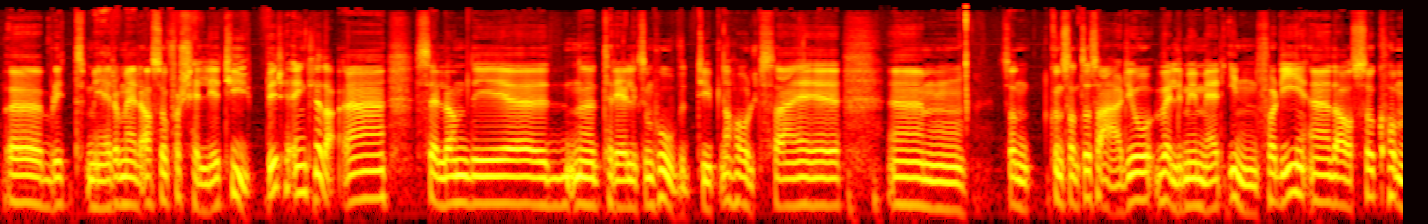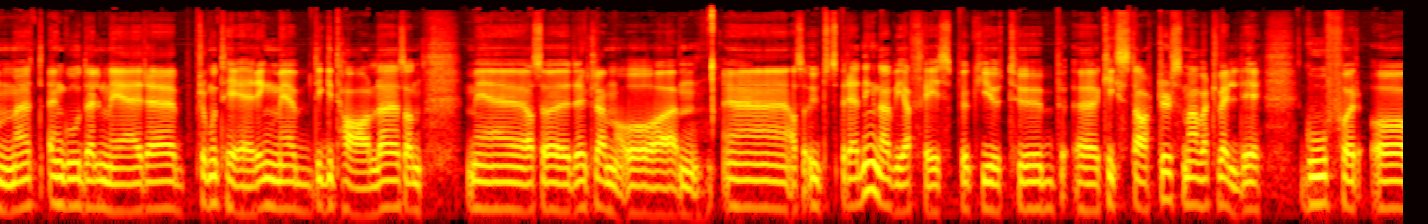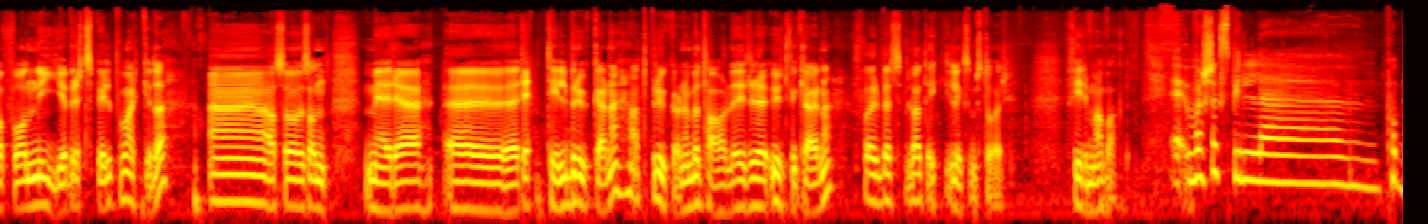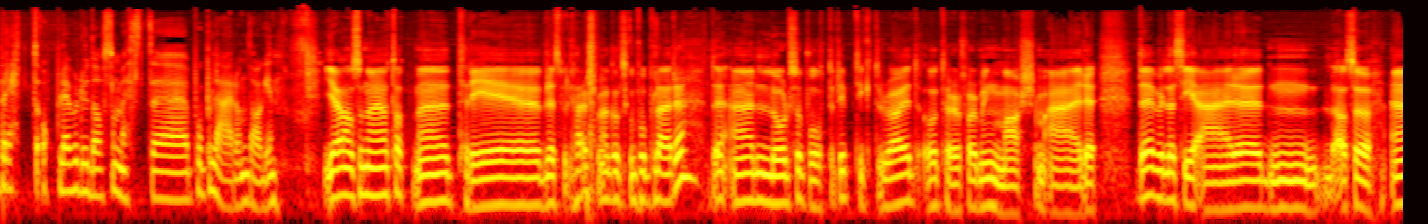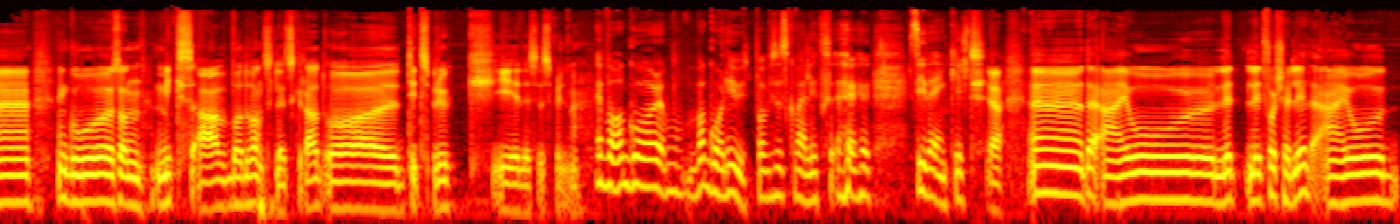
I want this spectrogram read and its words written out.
uh, blitt mer og mer altså forskjellige typer, egentlig. da. Uh, selv om de uh, tre liksom, hovedtypene har holdt seg um, sånn konstant, så er det jo veldig mye mer innenfor de. Eh, det har også kommet en god del mer eh, promotering med digitale sånn, med altså, reklame og eh, altså utspredning da, via Facebook, YouTube, eh, Kickstarter, som har vært veldig god for å få nye brettspill på markedet. Eh, altså sånn mer eh, rett til brukerne. At brukerne betaler utviklerne for brettspill, og at det ikke liksom står firma bak det. Eh, hva slags spill eh, på brett opplever du da som mest eh, populære om dagen? Ja, altså Nå har jeg tatt med tre brettspill her som er ganske populære. Det er Lords of Waterdeep, Tick to Ride og Terraforming Mars som er Det vil jeg si er altså en god sånn miks av både vanskelighetsgrad og tidsbruk i disse spillene. Hva går, hva går de ut på, hvis du skal være litt si det enkelt? Ja, Det er jo litt, litt forskjellig. Det er jo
